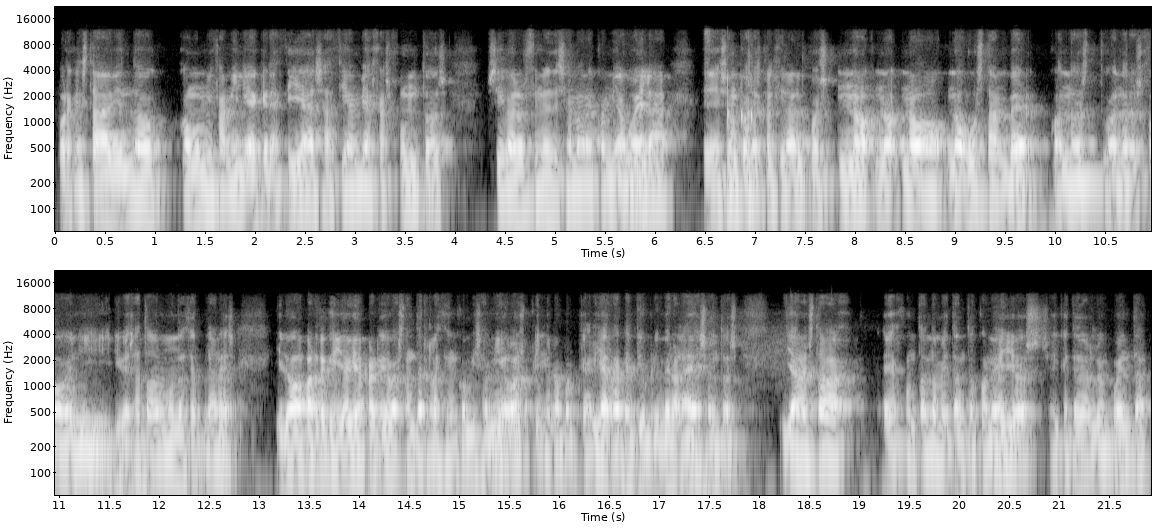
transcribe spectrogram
porque estaba viendo cómo mi familia crecía, se hacían viajes juntos, se iba los fines de semana con mi abuela. Eh, son cosas que al final pues, no, no, no, no gustan ver cuando, cuando eres joven y, y ves a todo el mundo hacer planes. Y luego aparte que yo había perdido bastante relación con mis amigos, primero porque había repetido primero la ESO, entonces ya no estaba eh, juntándome tanto con ellos, hay que tenerlo en cuenta.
